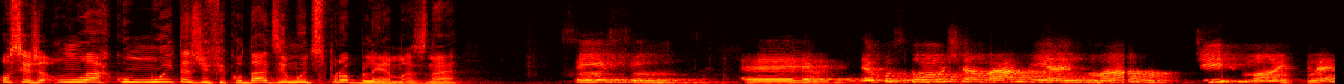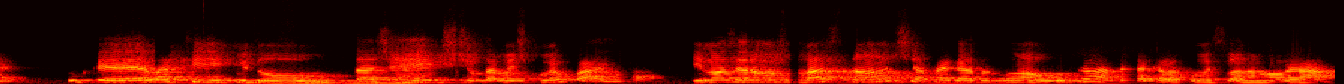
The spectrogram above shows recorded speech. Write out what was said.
Ou seja, um lar com muitas dificuldades e muitos problemas, né? Sim, sim. É, eu costumo chamar minha irmã de irmã, né? Porque ela que cuidou da gente juntamente com meu pai. E nós éramos bastante apegadas uma à outra até que ela começou a namorar,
